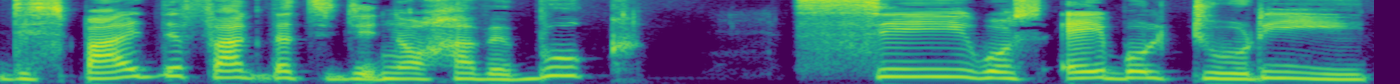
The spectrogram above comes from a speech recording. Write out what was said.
despite the fact that she did not have a book, she was able to read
